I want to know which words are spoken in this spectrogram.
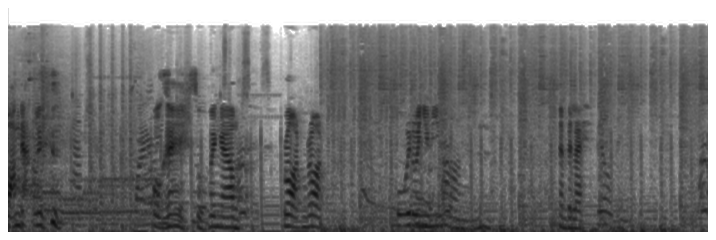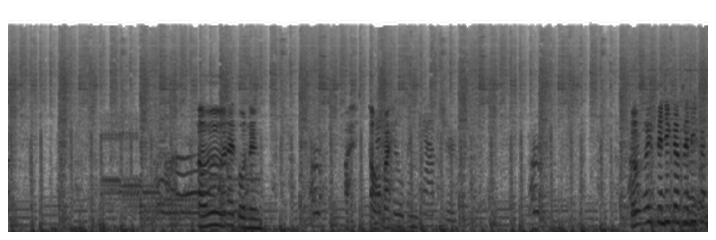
วางดักเลย Captured. Acquiring โอเคสวยงาม รอดรอดโอ้ยโดนยิงนี้นั่นเป็นไร เออ ได้ตัวหนึ่งไป ต่อไป เออเอ้ยเป็นที่กันเป็นที่กัน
